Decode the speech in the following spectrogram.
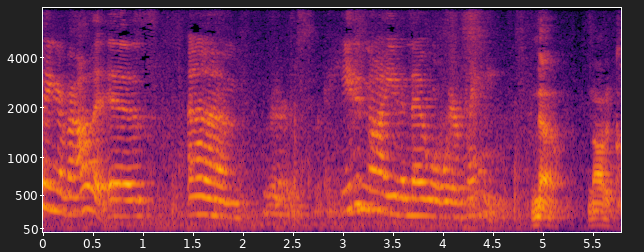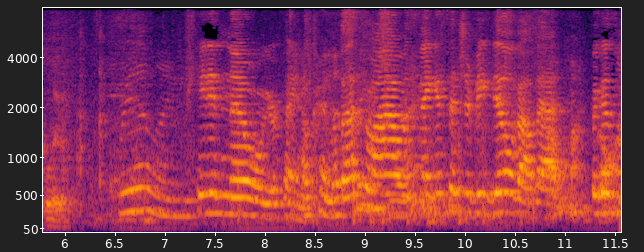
thing about it is, um, he did not even know what we were painting. No, not a clue. Really? He didn't know what we were painting. Okay, let's That's see why I was making such a big deal about Oh my that. Because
